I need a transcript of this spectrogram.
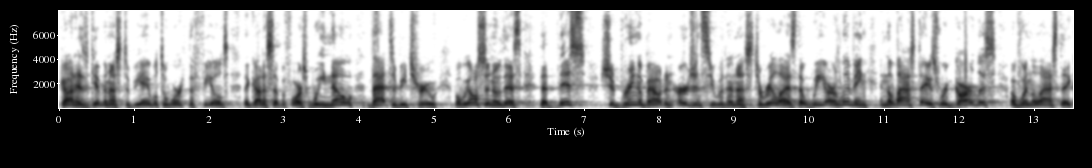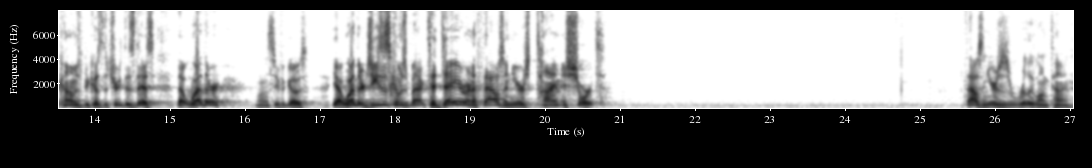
God has given us to be able to work the fields that God has set before us. We know that to be true. But we also know this that this should bring about an urgency within us to realize that we are living in the last days, regardless of when the last day comes. Because the truth is this that whether, well, let's see if it goes. Yeah, whether Jesus comes back today or in a thousand years, time is short. A thousand years is a really long time.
